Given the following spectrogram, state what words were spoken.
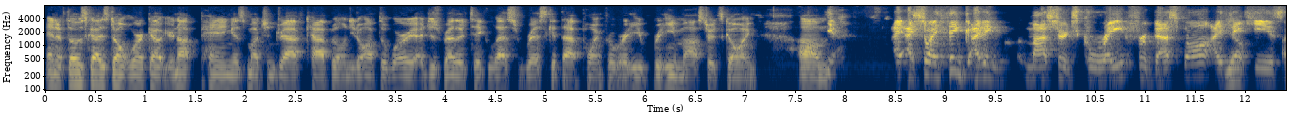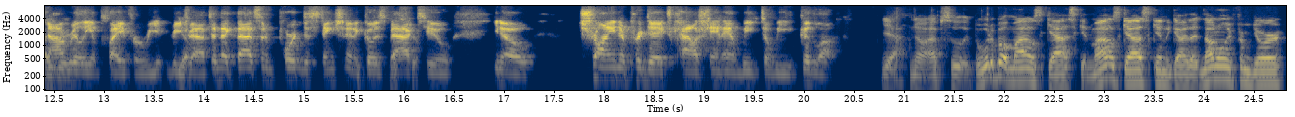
And if those guys don't work out, you're not paying as much in draft capital, and you don't have to worry. I'd just rather take less risk at that point for where he Raheem Mostert's going. Um, yeah, I, so I think I think Mostert's great for best ball. I think he's not really in play for re- redraft, yep. and like that's an important distinction. And it goes back to you know trying to predict Kyle Shanahan week to week. Good luck. Yeah, no, absolutely. But what about Myles Gaskin? Myles Gaskin, a guy that not only from your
